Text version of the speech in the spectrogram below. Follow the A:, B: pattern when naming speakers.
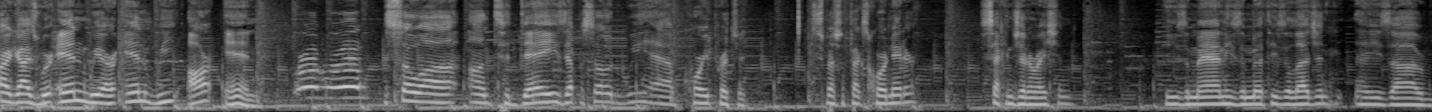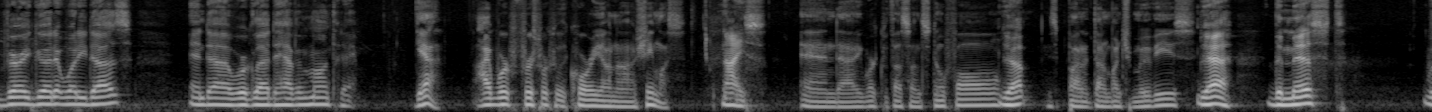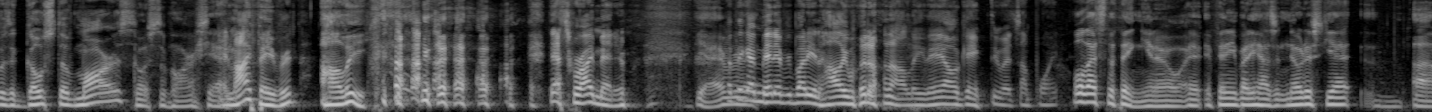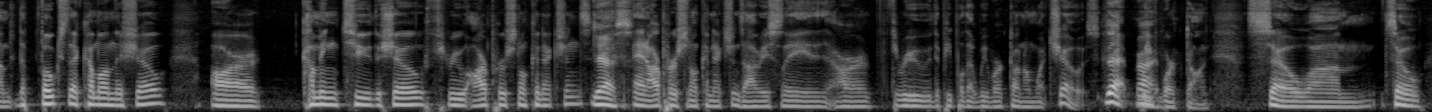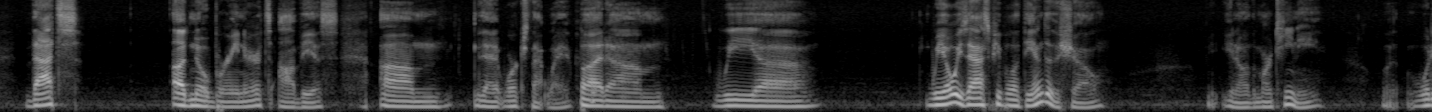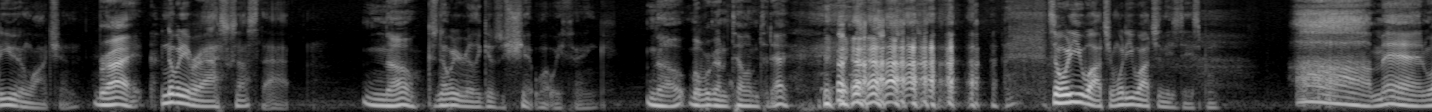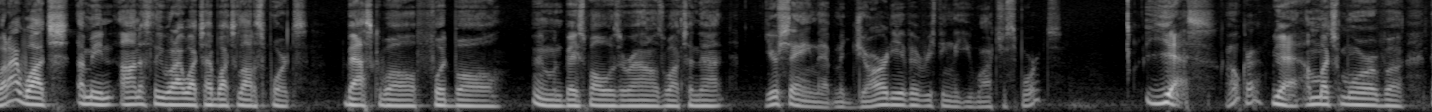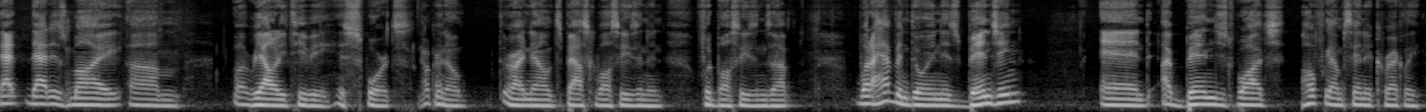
A: All right, guys, we're in. We are in. We are in.
B: We're in, we're in.
A: So, uh, on today's episode, we have Corey Pritchett, special effects coordinator, second generation. He's a man, he's a myth, he's a legend. He's uh, very good at what he does, and uh, we're glad to have him on today.
B: Yeah. I worked first worked with Corey on uh, Shameless,
A: Nice.
B: and uh, he worked with us on Snowfall.
A: Yep.
B: He's done done a bunch of movies.
A: Yeah. The Mist was a Ghost of Mars.
B: Ghost of Mars. Yeah.
A: And my favorite, Ali. That's where I met him.
B: yeah.
A: I think I met everybody in Hollywood on Ali. They all came through at some point.
B: Well, that's the thing, you know. If anybody hasn't noticed yet, um, the folks that come on this show are coming to the show through our personal connections.
A: Yes.
B: And our personal connections, obviously, are through the people that we worked on on what shows
A: Yeah, right.
B: we've worked on. So, um, so that's a no-brainer. It's obvious um, that it works that way. But um, we uh, we always ask people at the end of the show, you know, the martini, "What- are you been watching?
A: Right.
B: Nobody ever asks us that
A: No,
B: because nobody really gives a shit what we think.
A: no, but we're going to tell him today.
B: So, what are you watching? What are you watching these days, Spoon?
A: Ah, man. What I watch, I mean, honestly, what I watch, I watch a lot of sports basketball, football. And when baseball was around, I was watching that.
B: You're saying that majority of everything that you watch is sports?
A: Yes.
B: Okay.
A: Yeah. I'm much more of a, that, that is my um, uh, reality TV is sports.
B: Okay.
A: You know, right now it's basketball season and football season's up. What I have been doing is binging, and I binged watched, hopefully I'm saying it correctly,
